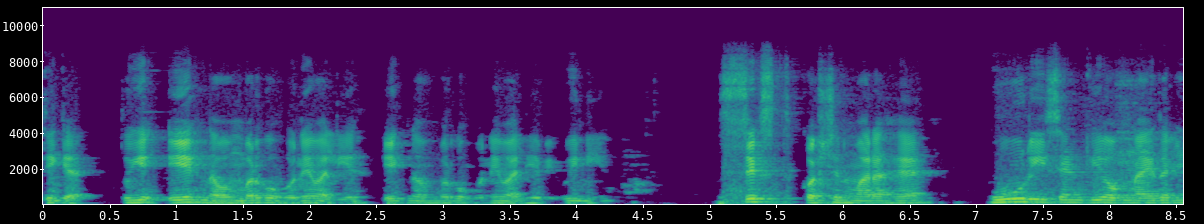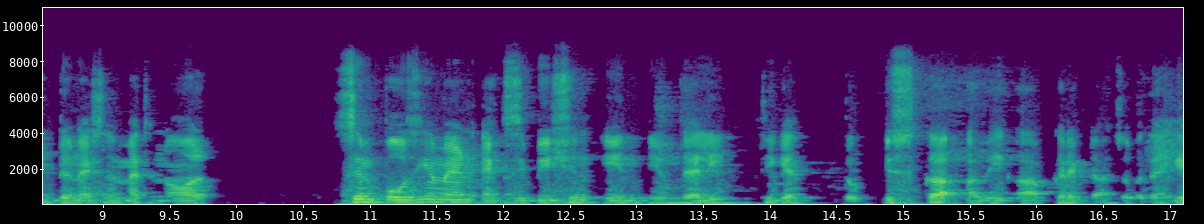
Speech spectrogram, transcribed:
ठीक है? तो ये एक नवंबर को होने वाली है। एक नवंबर को होने वाली है, अभी हुई नहीं है। सिक्स क्वेश्चन हमारा है who recently organize the international methanol symposium and exhibition in New Delhi ठीक है? तो इसका अभी आप करेक्ट आंसर बताएँगे।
